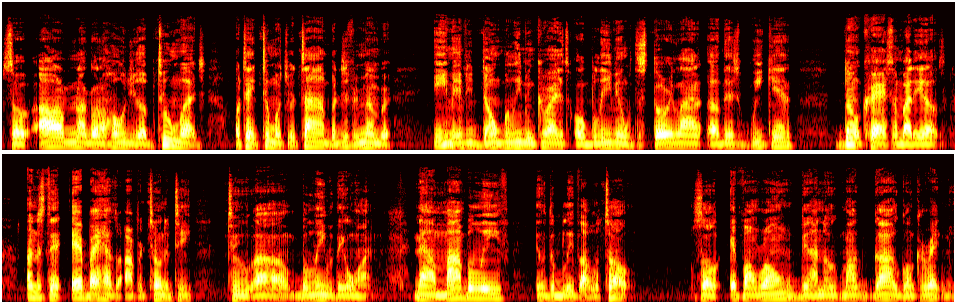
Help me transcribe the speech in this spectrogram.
So I'm not going to hold you up too much or take too much of your time, but just remember, even if you don't believe in Christ or believe in the storyline of this weekend, don't crash somebody else. Understand, everybody has an opportunity to uh, believe what they want. Now, my belief is the belief I was taught. So if I'm wrong, then I know my God is going to correct me.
